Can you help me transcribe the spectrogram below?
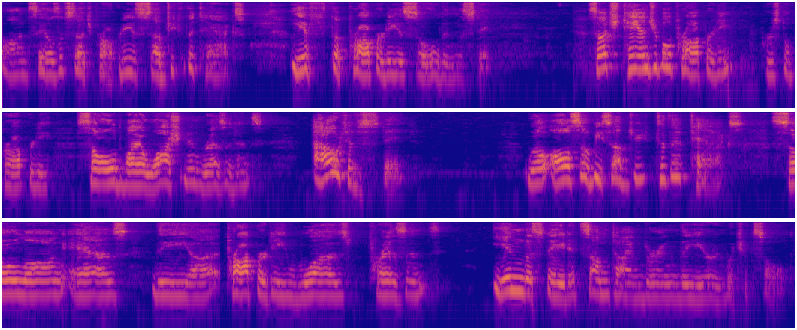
on sales of such property is subject to the tax if the property is sold in the state. Such tangible property, personal property, sold by a Washington resident out of state will also be subject to the tax so long as the uh, property was present in the state at some time during the year in which it sold.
